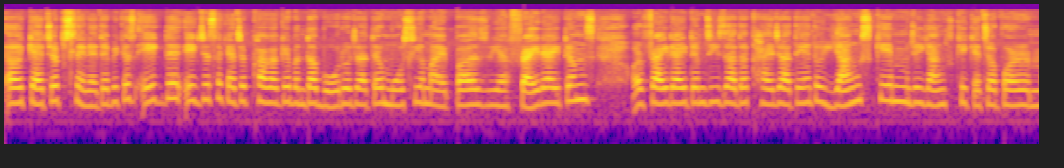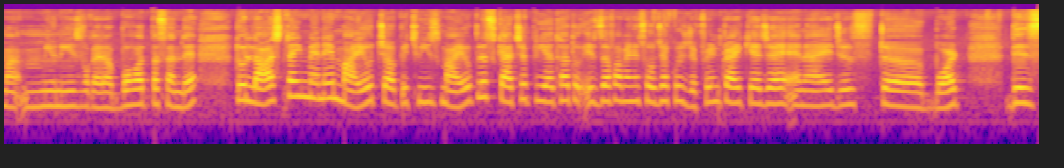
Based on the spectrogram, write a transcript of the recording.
कैचअप्स लेने थे बिकॉज़ एक दे, एक जैसा कैचअप खा खा के बंदा बोर हो जाता है। मोस्टली हमारे पास वी हैव फ्राइड आइटम्स और फ्राइड आइटम्स ही ज़्यादा खाए जाते हैं। तो यंग्स के, मुझे यंग्स के कैचअप और म्यूनीस वगैरह बहुत पसंद है। तो लास्ट टाइम मैंने mayo chop which means mayo plus ketchup लिया था तो इस दफ़ा मैंने सोचा कुछ डिफरेंट ट्राई किया जाए। And I just bought this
